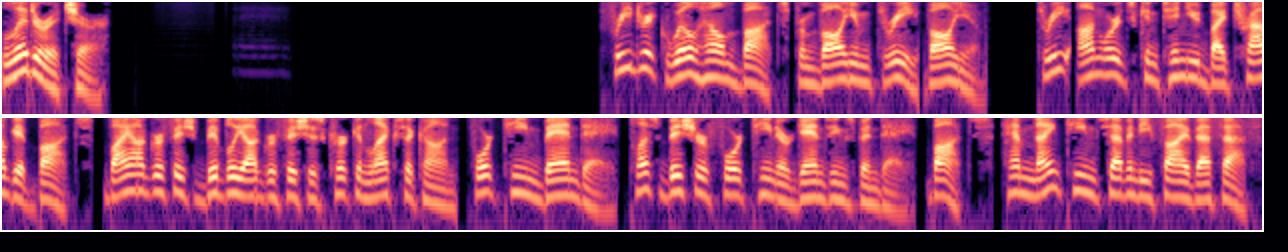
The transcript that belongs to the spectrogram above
Literature Friedrich Wilhelm Bautz from Volume 3 Volume 3 onwards continued by Traugott Bautz, Biographisch Bibliographisches Kirchenlexikon, 14 Bände, plus Bischer 14 Ergänzungsbände, Bautz, Hamm 1975 ff.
